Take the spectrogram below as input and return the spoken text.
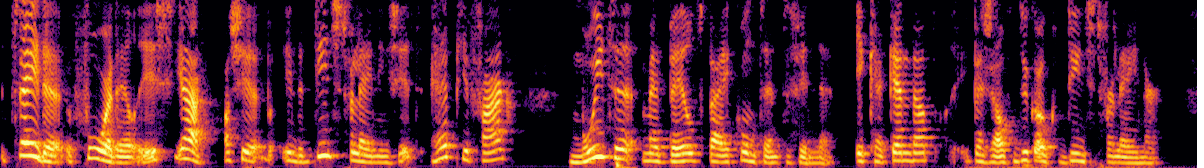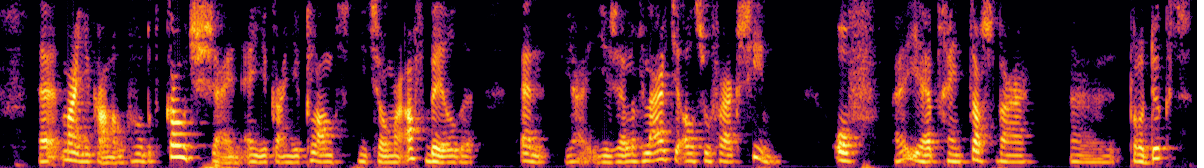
Het tweede voordeel is, ja, als je in de dienstverlening zit, heb je vaak moeite met beeld bij content te vinden. Ik herken dat. Ik ben zelf natuurlijk ook dienstverlener. maar je kan ook bijvoorbeeld coach zijn en je kan je klant niet zomaar afbeelden. En ja, jezelf laat je al zo vaak zien. Of je hebt geen tastbaar uh, product,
